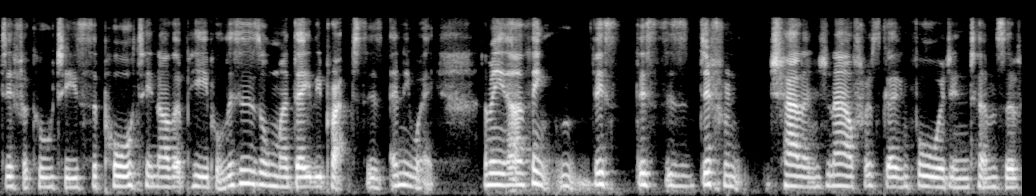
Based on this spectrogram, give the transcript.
difficulties, supporting other people. This is all my daily practices anyway. I mean, I think this this is a different challenge now for us going forward in terms of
